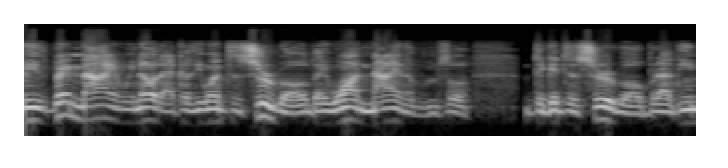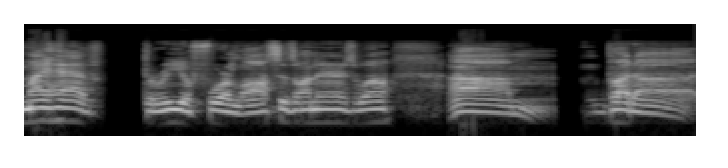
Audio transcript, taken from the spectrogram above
he's been nine. We know that because he went to Super Bowl. They won nine of them, so to get to Super Bowl. But he might have three or four losses on there as well. Um, but uh,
